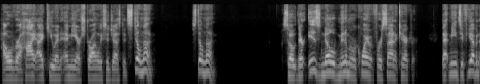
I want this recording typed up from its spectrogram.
However, a high IQ and ME are strongly suggested. Still none. Still none. So there is no minimum requirement for a psionic character. That means if you have an,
